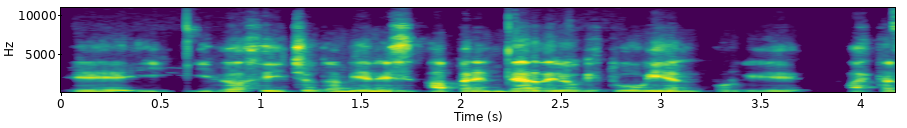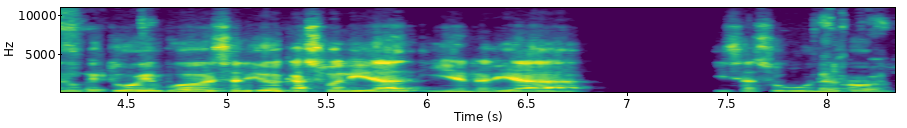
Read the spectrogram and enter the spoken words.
eh, y, lo has dicho también, es aprender de lo que estuvo bien, porque hasta lo que estuvo bien puede haber salido de casualidad y en realidad quizás hubo un error.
